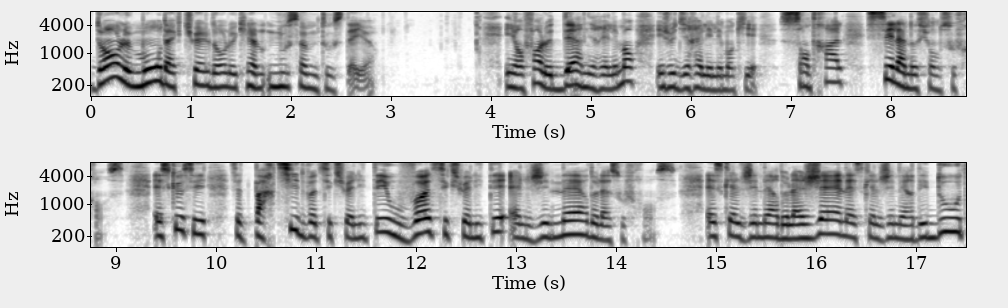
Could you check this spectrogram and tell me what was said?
dans le monde actuel dans lequel nous sommes tous d'ailleurs? Et enfin, le dernier élément, et je dirais l'élément qui est central, c'est la notion de souffrance. Est-ce que c'est cette partie de votre sexualité où votre sexualité, elle génère de la souffrance? Est-ce qu'elle génère de la gêne? Est-ce qu'elle génère des doutes?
